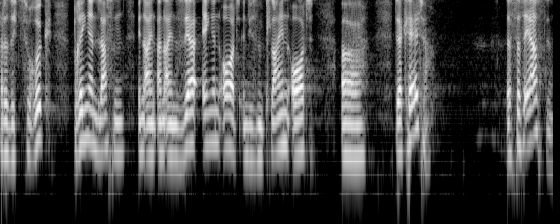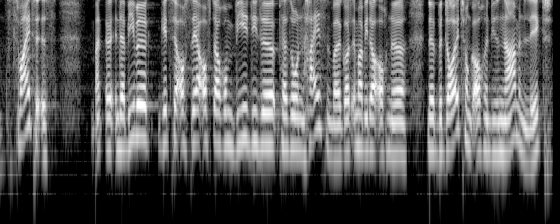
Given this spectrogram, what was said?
hat er sich zurückbringen lassen in ein, an einen sehr engen Ort, in diesen kleinen Ort äh, der Kälte. Das ist das Erste. Das Zweite ist, äh, in der Bibel geht es ja auch sehr oft darum, wie diese Personen heißen, weil Gott immer wieder auch eine, eine Bedeutung auch in diesen Namen legt.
